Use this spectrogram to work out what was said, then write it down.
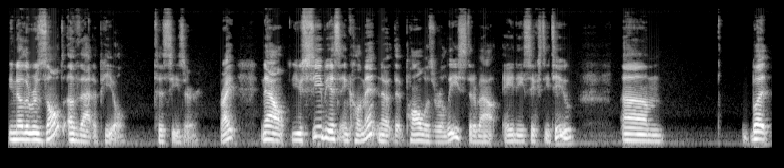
you know, the result of that appeal to Caesar, right? Now, Eusebius and Clement note that Paul was released at about AD 62. Um, but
